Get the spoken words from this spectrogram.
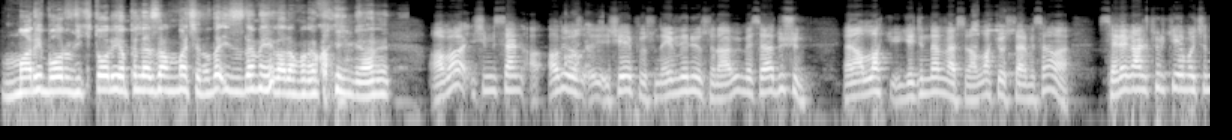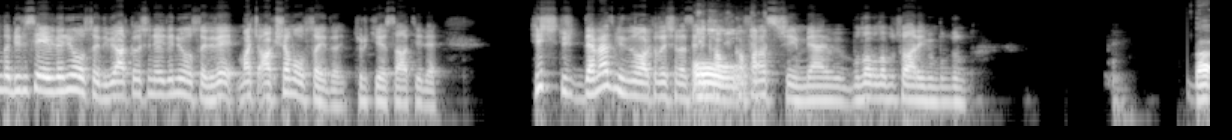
Maribor Victoria Plazan maçını da izlemeyi ver amına koyayım yani. Ama şimdi sen alıyorsun e, şey yapıyorsun, evleniyorsun abi. Mesela düşün. Yani Allah gecinden versin, Allah göstermesin ama Senegal Türkiye maçında birisi evleniyor olsaydı, bir arkadaşın evleniyor olsaydı ve maç akşam olsaydı Türkiye saatiyle. Hiç düş- demez miydin o arkadaşına senin Oo. kafana sıçayım yani bula bula bu tarihi mi buldun? Da,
